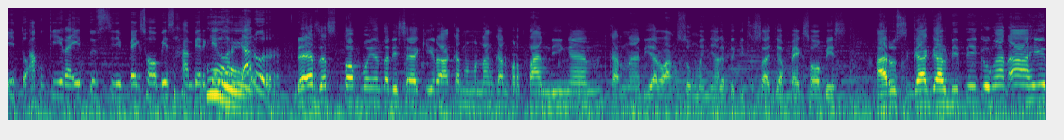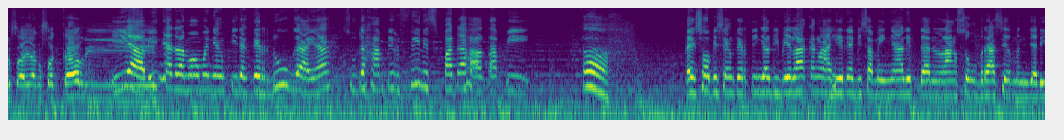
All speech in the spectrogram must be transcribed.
itu aku kira itu si Pex Hobbies hampir keluar Uh. jalur. DRZ Stopmo yang tadi saya kira akan memenangkan pertandingan karena dia langsung menyalip begitu saja Pex Hobbies harus gagal di tikungan akhir sayang sekali. Iya, ini adalah momen yang tidak terduga ya. Sudah hampir finish padahal tapi huh, Sobis yang tertinggal di belakang akhirnya bisa menyalip dan langsung berhasil menjadi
